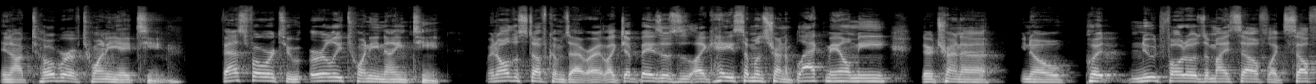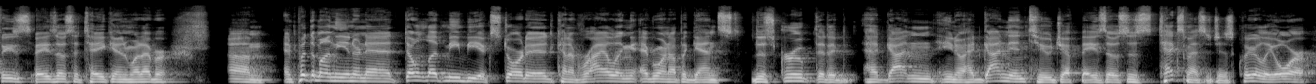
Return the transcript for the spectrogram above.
in October of 2018. Fast forward to early 2019 when all the stuff comes out, right? Like Jeff Bezos is like, hey, someone's trying to blackmail me. They're trying to, you know, put nude photos of myself, like selfies Bezos had taken, whatever um, and put them on the internet. Don't let me be extorted, kind of riling everyone up against this group that had, had gotten, you know, had gotten into Jeff Bezos's text messages clearly, or,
